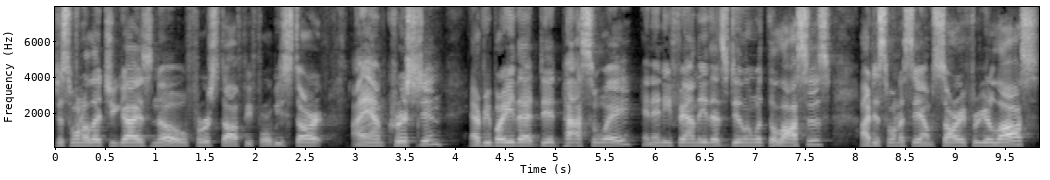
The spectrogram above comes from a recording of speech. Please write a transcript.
just want to let you guys know first off before we start I am Christian. Everybody that did pass away and any family that's dealing with the losses, I just want to say I'm sorry for your loss.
